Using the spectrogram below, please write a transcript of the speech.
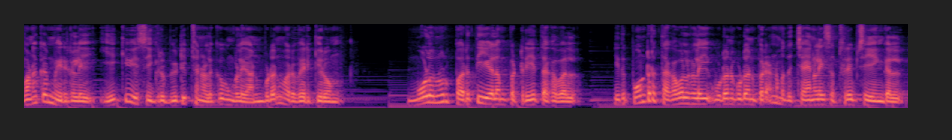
வணக்கம் நேர்களே. ஏகியூஎஸ்சி குரூப் யூடியூப் சேனலுக்கு உங்களை அன்புடன் வரவேற்கிறோம். மூலனூர் பருத்தி ஏலம் பற்றிய தகவல். இது போன்ற தகவல்களை உடனுக்குடன் பெற நமது சேனலை சப்ஸ்கிரைப் செய்யுங்கள்.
